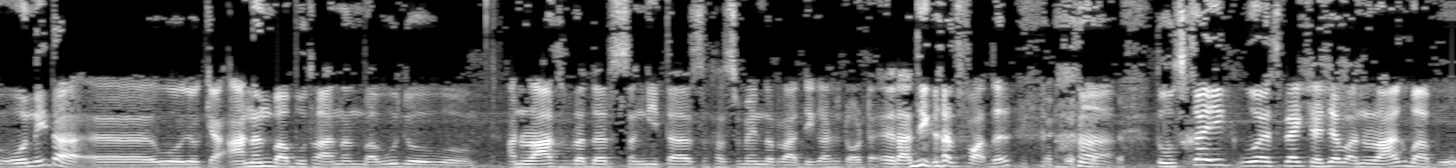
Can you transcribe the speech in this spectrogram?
वो नहीं था वो जो क्या आनंद बाबू था आनंद बाबू जो वो अनुराग ब्रदर्स संगीता हस्बैंड और राधिका डॉटर राधिका फादर हाँ, तो उसका एक वो एस्पेक्ट है जब अनुराग बाबू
